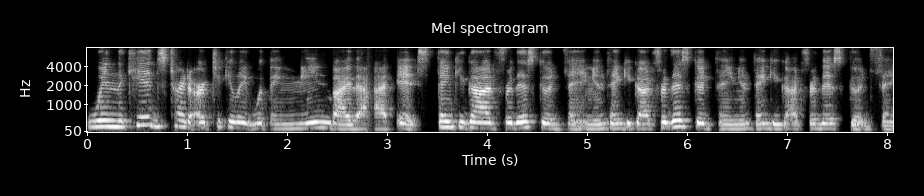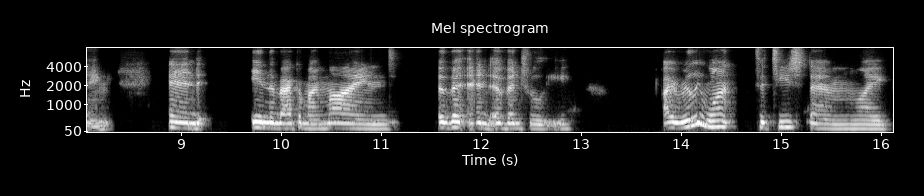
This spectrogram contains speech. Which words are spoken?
when the kids try to articulate what they mean by that, it's thank you, God, for this good thing, and thank you, God, for this good thing, and thank you, God, for this good thing. And in the back of my mind, and eventually, I really want to teach them, like,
